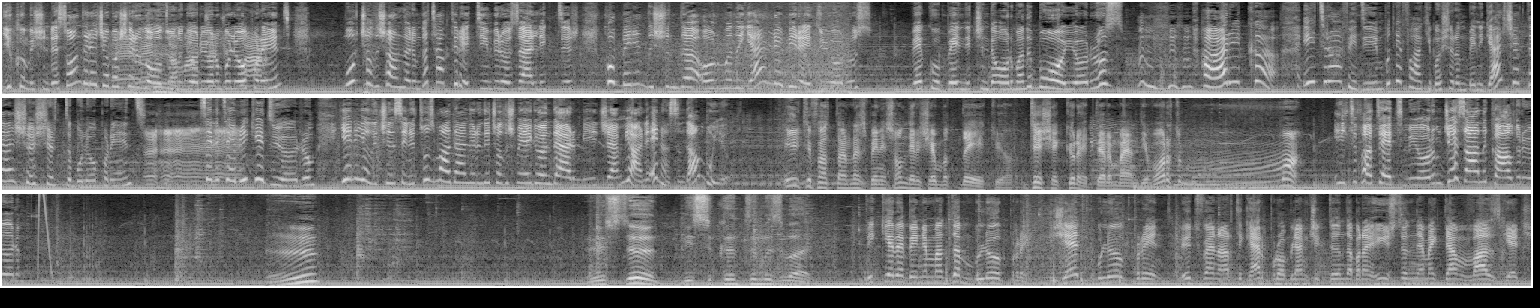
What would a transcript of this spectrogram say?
Yıkım işinde son derece başarılı Evet, olduğunu tamam görüyorum çocuklar. Blueprint. Bu çalışanlarımda takdir ettiğim bir özelliktir. Kubbenin dışında ormanı yerle bir ediyoruz. Ve kubbenin içinde ormanı boğuyoruz. Harika. İtiraf edeyim bu defaki başarın beni gerçekten şaşırttı Blueprint. Seni tebrik ediyorum. Yeni yıl için seni tuz madenlerinde çalışmaya göndermeyeceğim. Yani en azından bu yıl. İltifatlarınız beni son derece mutlu ediyor. Teşekkür ederim Bayan Divort. Mua. İltifat etmiyorum. Cezanı kaldırıyorum. Houston bir sıkıntımız var. Bir kere benim adım Blueprint. Jet Blueprint. Lütfen artık her problem çıktığında bana Houston demekten vazgeç.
